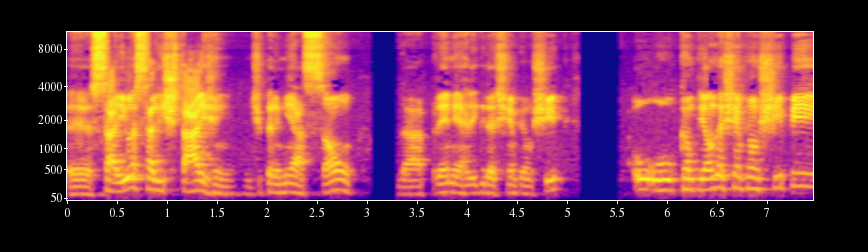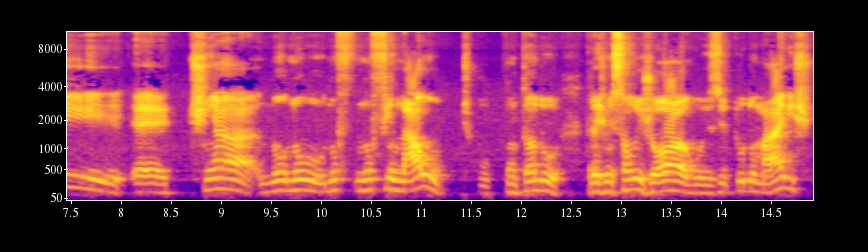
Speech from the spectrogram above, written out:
é, saiu essa listagem de premiação da Premier League da Championship. O, o campeão da Championship é, tinha no, no, no, no, final, tipo, contando transmissão dos jogos e tudo mais,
